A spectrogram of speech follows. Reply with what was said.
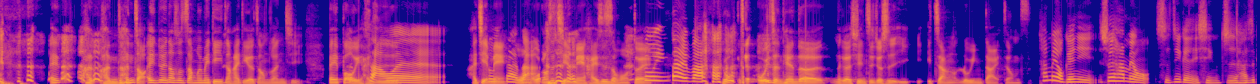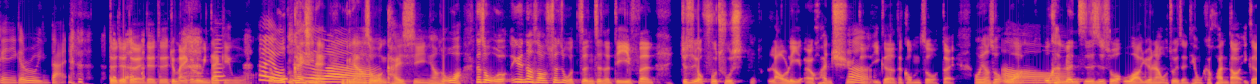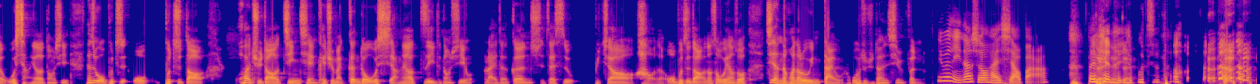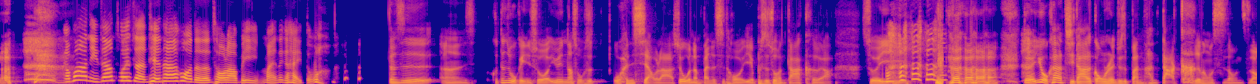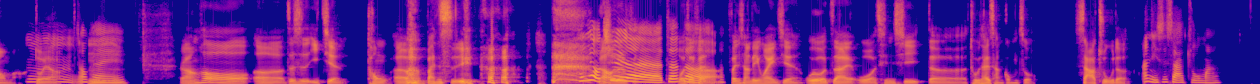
哎，很很很早哎，对，那时候张惠妹第一张还第二张专辑《Bad Boy》还是哎，还姐妹，我忘我忘了是姐 妹还是什么？对，录音带吧。我整我一整天的那个薪资就是一一张录音带这样子。他没有给你，所以他没有实际给你薪资，他是给你一个录音带。对对对对对，就买一个录音带给我，我很开心哎！我跟你讲，那时候我很开心。你想说哇，那时候我因为那时候算是我真正的第一份，就是有付出劳力而换取的一个的工作。对我想说哇，我可能认知是说哇，原来我做一整天，我可以换到一个我想要的东西，但是我不知我不知道换取到金钱可以去买更多我想要自己的东西来的更实在是。比较好的，我不知道。那时候我想说，既然能换到录音带，我就觉得很兴奋了。因为你那时候还小吧，被骗的也不知道。搞不好你这样做一整天，他获得的酬劳比买那个还多。但是，嗯，但是我跟你说，因为那时候我是我很小啦，所以我能搬的石头也不是说很大颗啊。所以，对，因为我看到其他的工人就是搬很大颗那种石头，你知道吗？对啊，OK。然后呃，这是一件通呃 搬石运，很有趣然后我再耶，真我分的。分享另外一件，我有在我亲戚的屠宰场工作，杀猪的。啊，你是杀猪吗？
